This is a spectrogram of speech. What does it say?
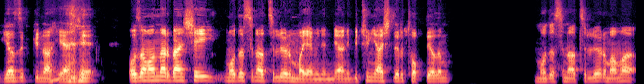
Yazık günah yani. O zamanlar ben şey modasını hatırlıyorum Miami'nin. Yani bütün yaşları toplayalım modasını hatırlıyorum ama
